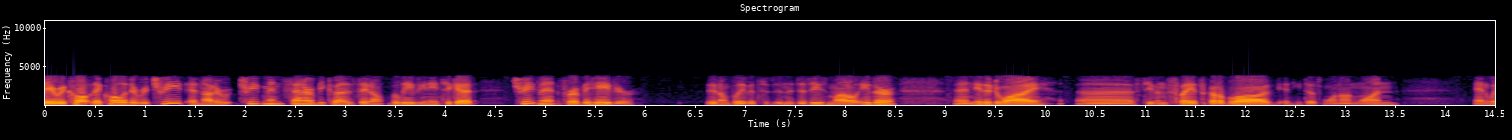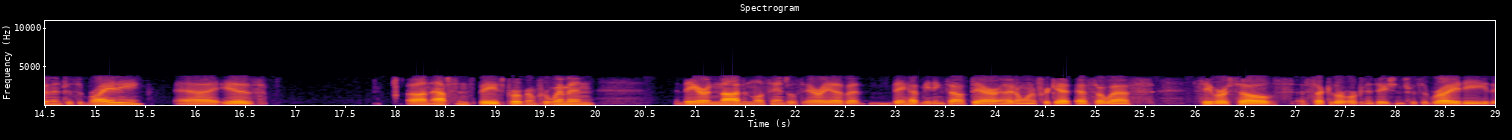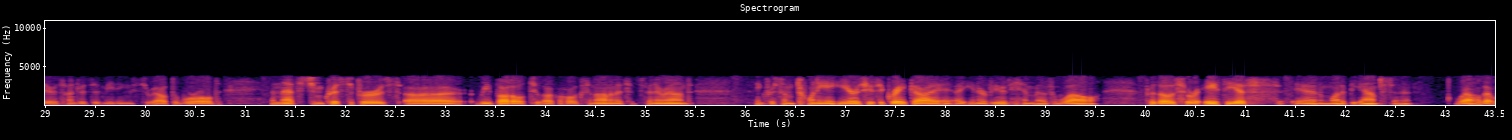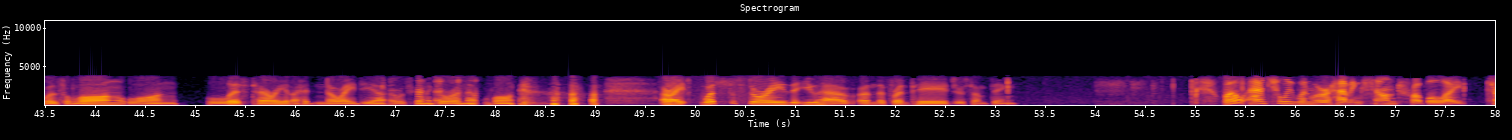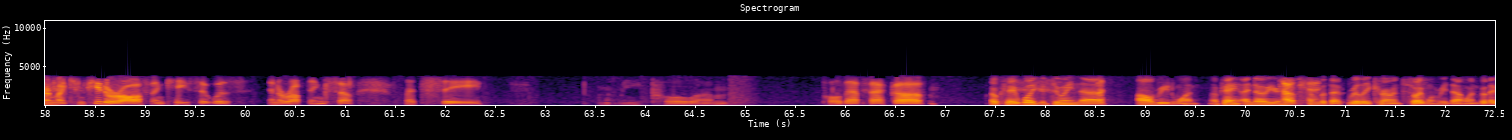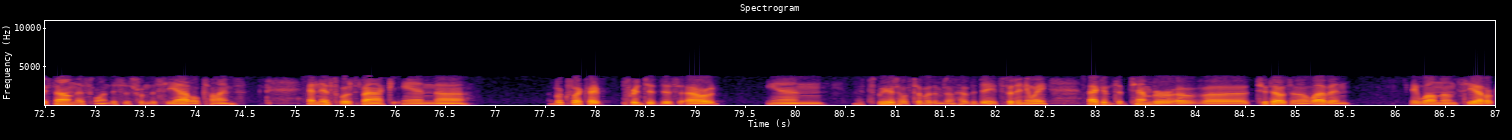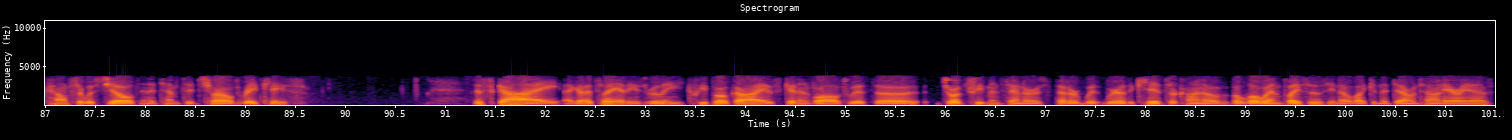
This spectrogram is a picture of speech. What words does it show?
They recall they call it a retreat and not a treatment center because they don't believe you need to get treatment for a behavior. They don't believe it's in the disease model either, and neither do I. Uh, Steven Slate's got a blog, and he does one-on-one. And Women for Sobriety uh, is an abstinence-based program for women. They are not in the Los Angeles area, but they have meetings out there. And I don't want to forget SOS, Save Ourselves, a secular organizations for sobriety. There's hundreds of meetings throughout the world. And that's Jim Christopher's uh, rebuttal to Alcoholics Anonymous. It's been around, I think, for some 28 years. He's a great guy. I interviewed him as well for those who are atheists and want to be abstinent. Wow, that was a long, long list, Harriet. I had no idea I was going to go on that long. All right, what's the story that you have on the front page or something? Well, actually, when we were having sound trouble, I turned my computer off in case it was interrupting. So let's see. Let me pull um, pull that back up. Okay, while you're doing that, I'll read one. Okay, I know you have Okay. some of that really current, so I won't read that one. But I found this one. This is from the Seattle Times, and this was back in. Uh, it looks like I printed this out in. It's weird how some of them don't have the dates, but anyway, back in September of uh, 2011, a well-known Seattle counselor was jailed in attempted child rape case. This guy, I got to tell you, these really creepo guys get involved with uh, drug treatment centers that are with, where the kids are kind of the low-end places, you know, like in the downtown areas.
